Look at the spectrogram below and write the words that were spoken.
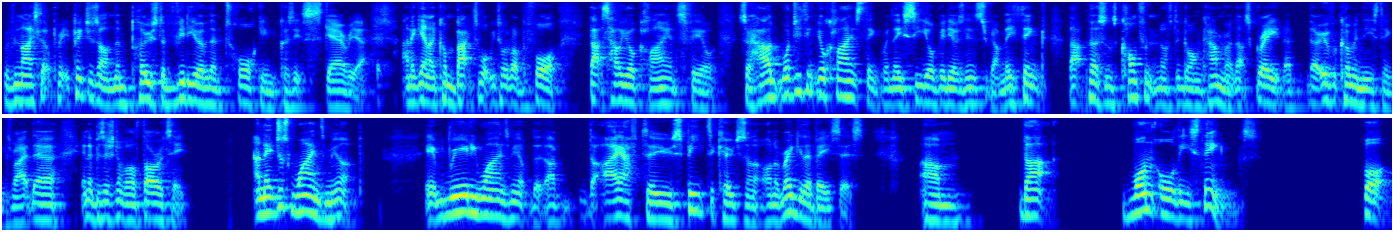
with nice little pretty pictures on than post a video of them talking because it's scarier. And again, I come back to what we talked about before. That's how your clients feel. So how what do you think your clients think when they see your videos on Instagram? They think that person's confident enough to go on camera. That's great. They're, they're overcoming these things, right? They're in a position of authority. And it just winds me up. It really winds me up that I, that I have to speak to coaches on, on a regular basis um, that want all these things, but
